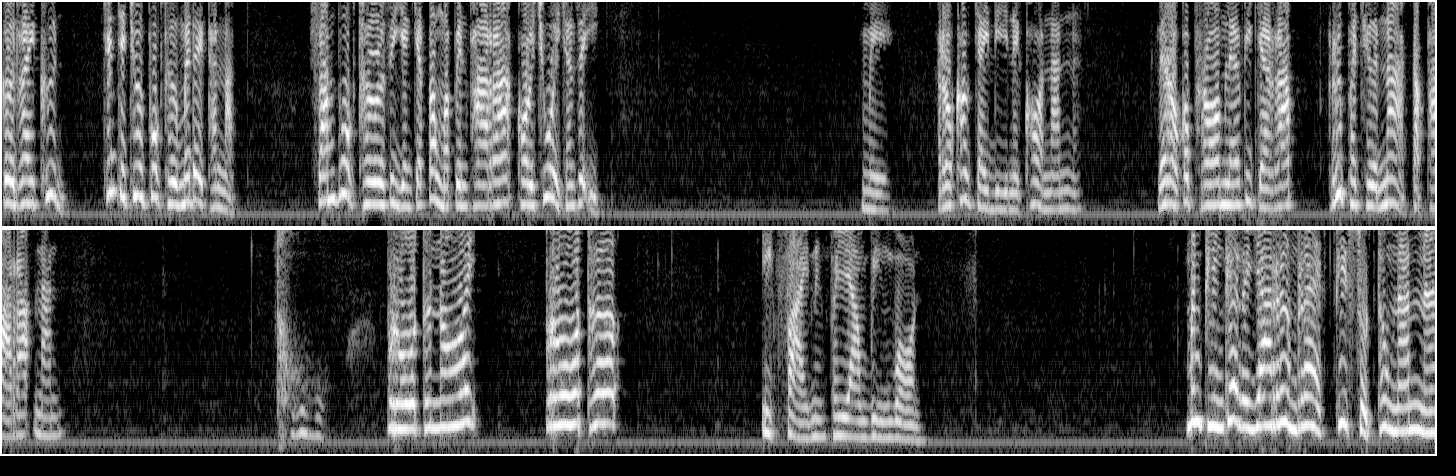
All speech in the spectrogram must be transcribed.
เกิดอะไรขึ้น ฉันจะช่วยพวกเธอไม่ได้ถนัด ซ้ำพวกเธอสิยังจะต้องมาเป็นภาระคอยช่วยฉันซะอีก เม เราเข้าใจดีในข้อนั้นนะ และเราก็พร้อมแล้วที่จะรับหรือเผชิญหน้ากับภาระนั้นโธ่โปรเธอน้อย โปรเธอ อีกฝ่ายหนึ่งพยายามวิงวอน มันเพียงแค่ระยะเริ่มแรกที่สุดเท่านั้นนะ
